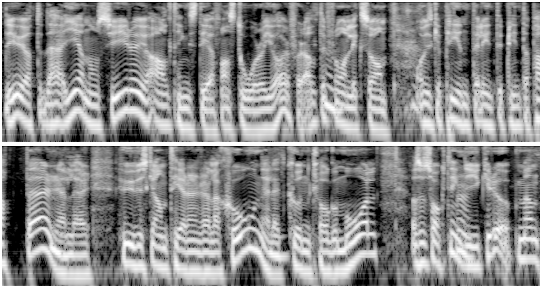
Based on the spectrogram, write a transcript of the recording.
det är ju att det här genomsyrar ju allting Stefan står och gör för. Allt ifrån liksom, om vi ska printa eller inte printa papper, eller hur vi ska hantera en relation eller ett kundklagomål. Alltså saker och ting dyker upp. Men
